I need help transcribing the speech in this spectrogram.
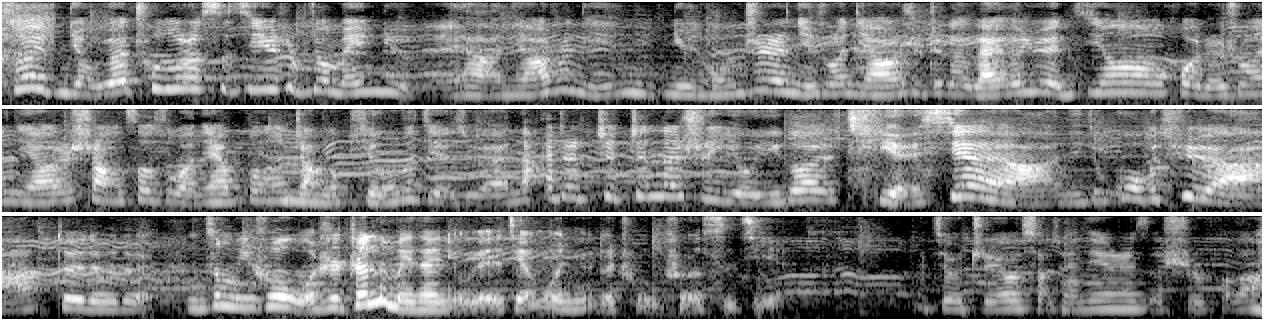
所以纽约出租车司机是不是就没女的呀？你要是你女同志，你说你要是这个来个月经，或者说你要是上厕所，你还不能找个瓶子解决，那这这真的是有一个铁线啊，你就过不去啊。对对对，你这么一说，我是真的没在纽约见过女的出租车司机。就只有小泉今日子师傅了，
